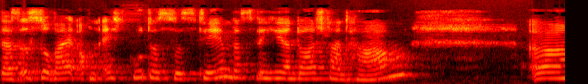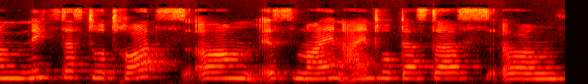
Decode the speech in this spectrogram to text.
Das ist soweit auch ein echt gutes System, das wir hier in Deutschland haben. Ähm, nichtsdestotrotz ähm, ist mein Eindruck, dass das ähm,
